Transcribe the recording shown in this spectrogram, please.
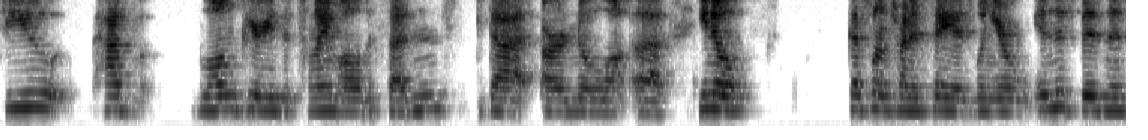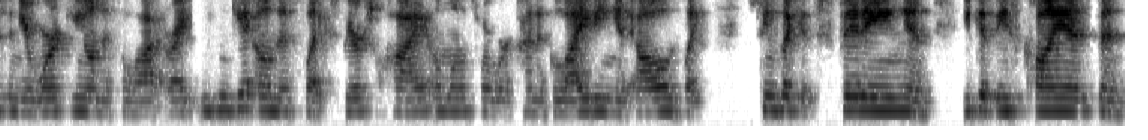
Do you have long periods of time all of a sudden that are no uh you know that's what i'm trying to say is when you're in this business and you're working on this a lot right you can get on this like spiritual high almost where we're kind of gliding and all is like seems like it's fitting and you get these clients and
